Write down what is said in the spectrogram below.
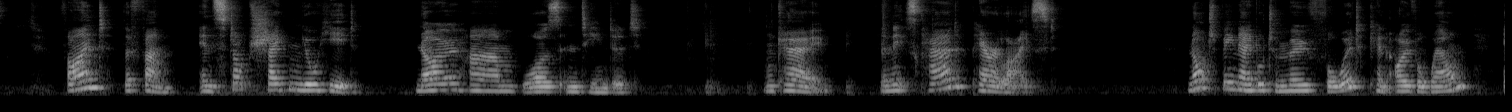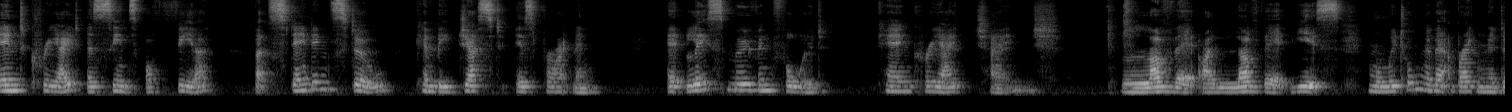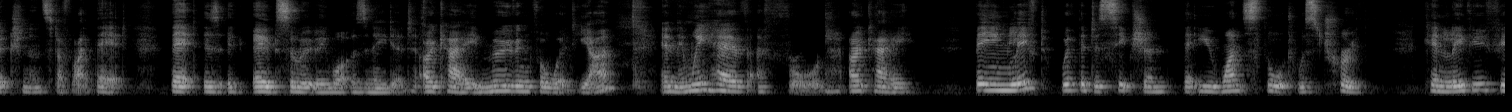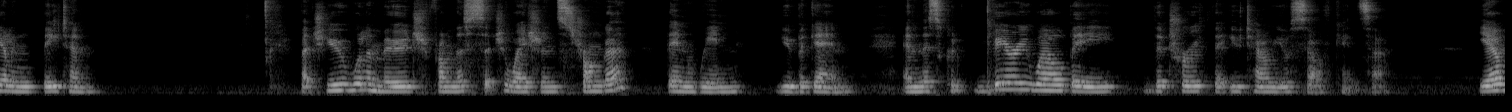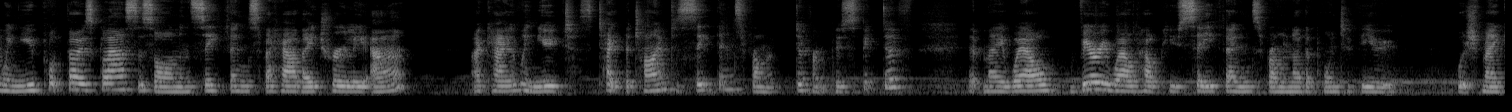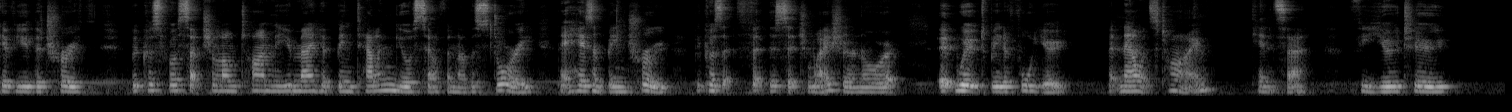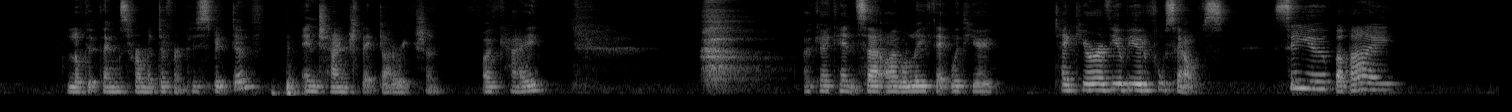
Find the fun and stop shaking your head. No harm was intended. Okay, the next card, paralyzed. Not being able to move forward can overwhelm and create a sense of fear, but standing still can be just as frightening. At least moving forward can create change. Love that. I love that. Yes. And when we're talking about breaking addiction and stuff like that, that is absolutely what is needed. Okay, moving forward, yeah. And then we have a fraud. Okay, being left with the deception that you once thought was truth can leave you feeling beaten. But you will emerge from this situation stronger than when you began. And this could very well be the truth that you tell yourself, Cancer. Yeah, when you put those glasses on and see things for how they truly are, okay, when you take the time to see things from a different perspective, it may well, very well help you see things from another point of view, which may give you the truth. Because for such a long time, you may have been telling yourself another story that hasn't been true because it fit the situation or it worked better for you. But now it's time, Cancer, for you to look at things from a different perspective and change that direction. Okay. Okay, Cancer, I will leave that with you. Take care of your beautiful selves. See you. Bye bye.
